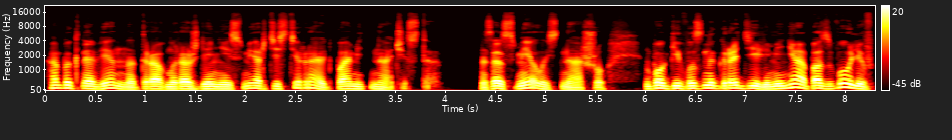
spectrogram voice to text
Обыкновенно травмы рождения и смерти стирают память начисто. За смелость нашу боги вознаградили меня, позволив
